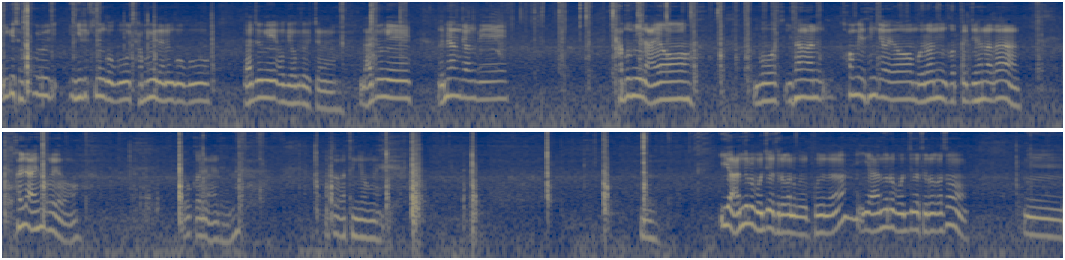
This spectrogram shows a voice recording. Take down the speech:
이게 적불을 일으키는 거고 잡음이 나는 거고 나중에 여기 여기도 있잖아요. 나중에 음향 장비 잡음이 나요. 뭐 이상한 험이 생겨요. 뭐 이런 것들 중에 하나가 관리 안 해서 그래요. 이것까지 안 해야 되나 아까 같은 경우에. 음. 이 안으로 먼지가 들어가는 거예요 보이나 이 안으로 먼지가 들어가서 음,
